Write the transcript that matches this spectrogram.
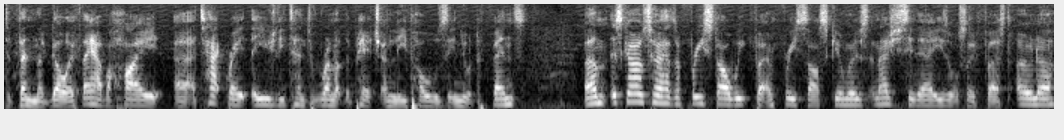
defend the goal. If they have a high uh, attack rate, they usually tend to run up the pitch and leave holes in your defense. Um, this guy also has a star weak foot and star skill and as you see there, he's also first owner.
